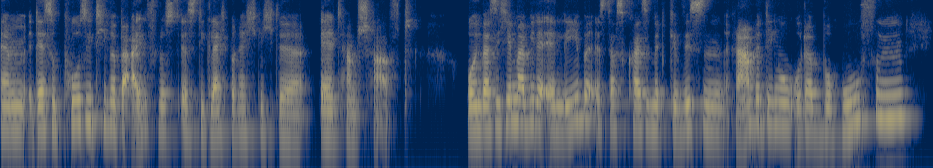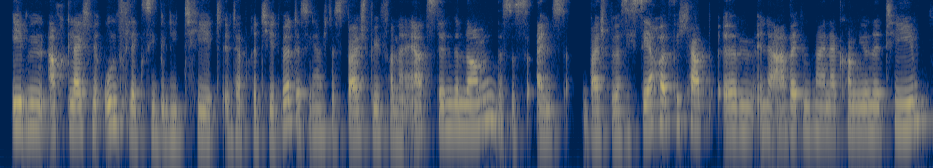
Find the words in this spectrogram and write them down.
ähm, desto positiver beeinflusst es die gleichberechtigte Elternschaft. Und was ich immer wieder erlebe, ist, dass quasi mit gewissen Rahmenbedingungen oder Berufen eben auch gleich eine Unflexibilität interpretiert wird. Deswegen habe ich das Beispiel von einer Ärztin genommen. Das ist ein Beispiel, was ich sehr häufig habe ähm, in der Arbeit mit meiner Community.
